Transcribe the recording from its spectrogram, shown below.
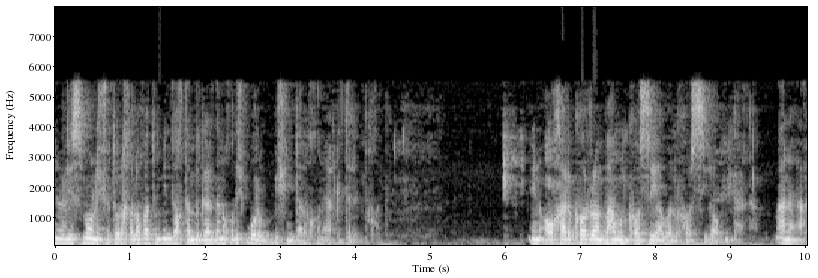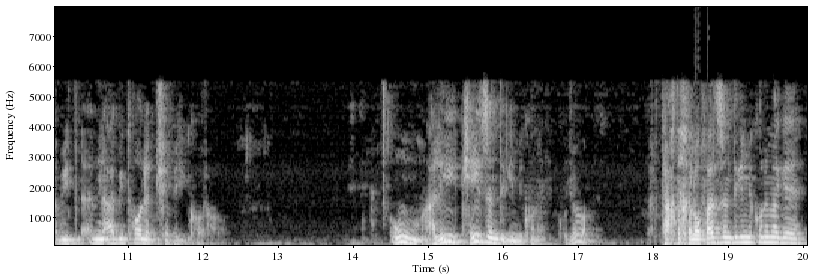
این ریسمان شطور خلافت رو مینداختن به گردن خودش برو بشین در خانه هر دلت می‌خواد. این آخر کار رو هم به همون کاسه اول کار سیراب می‌کردم من ابن ابی طالب چه به این کارها اون علی کی زندگی می‌کنه؟ کجا؟ تخت خلافت زندگی می‌کنه مگه؟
